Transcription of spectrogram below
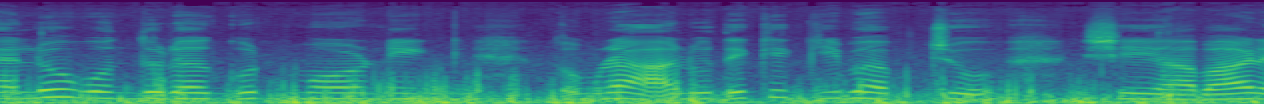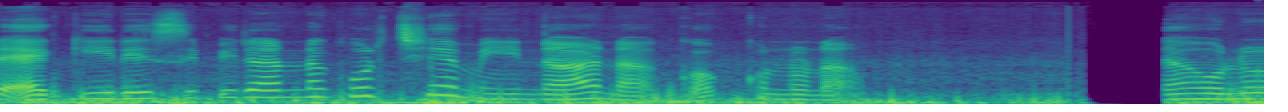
হ্যালো বন্ধুরা, গুড মর্নিং। তোমরা আলু দেখে কি ভাবছ? সে আবার একই রেসিপি রান্না করছি আমি? না না, কখনো না। এটা হলো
